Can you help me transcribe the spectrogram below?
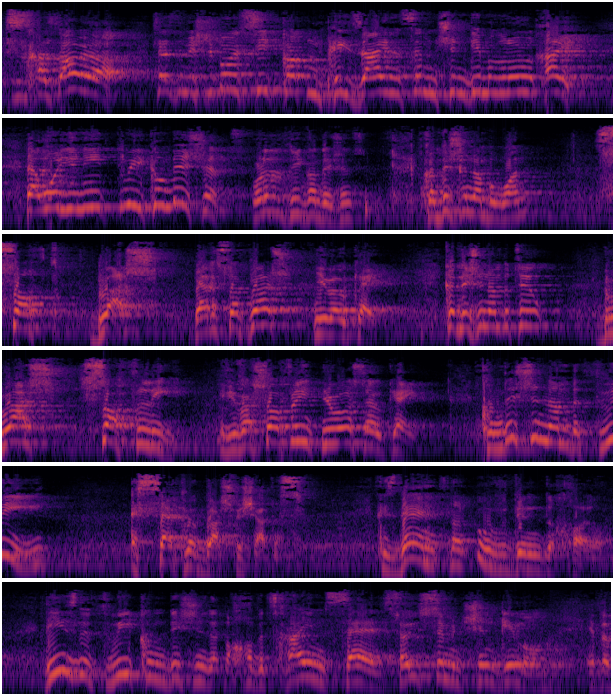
This is Chazara. Says the Mishabur Sikot and Pei Zayin and Seven Shin Gimel and Chaim. That what you need? Three conditions. What are the three conditions? Condition number one, soft brush. You have a soft brush, you're okay. Condition number two, brush softly. If you brush softly, you're also okay. Condition number three, a separate brush for Shabbos. Because then it's not uvdin the choil. These are the three conditions that the Chofetz Chaim says. So Simon Shin Gimel. If a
